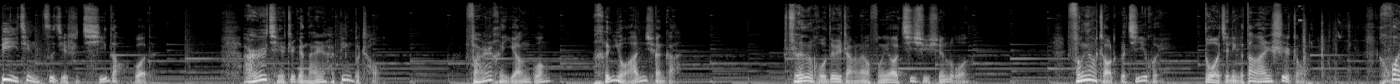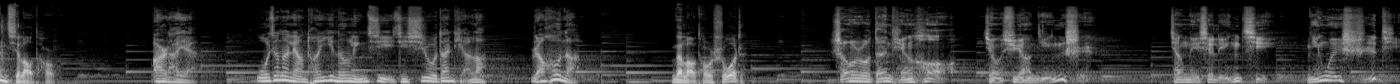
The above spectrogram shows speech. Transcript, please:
毕竟自己是祈祷过的，而且这个男人还并不丑，反而很阳光，很有安全感。真虎队长让冯耀继续巡逻，冯耀找了个机会，躲进了一个档案室中，唤起老头。二大爷，我将那两团异能灵气已经吸入丹田了，然后呢？那老头说着，收入丹田后就需要凝实，将那些灵气凝为实体。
